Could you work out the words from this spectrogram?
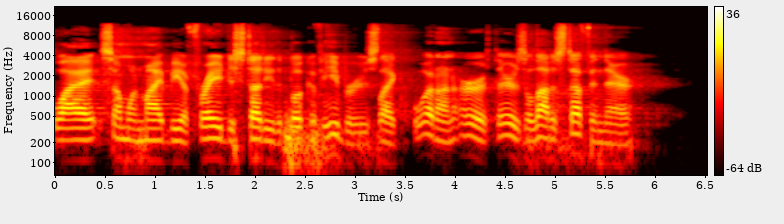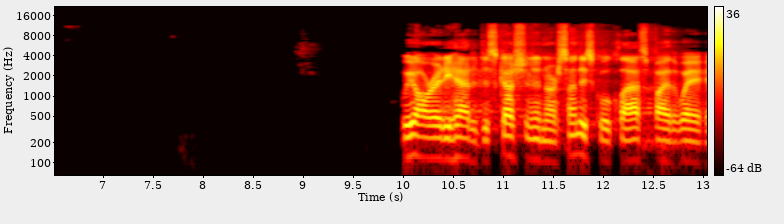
why someone might be afraid to study the book of Hebrews. Like, what on earth? There's a lot of stuff in there. We already had a discussion in our Sunday school class. By the way,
